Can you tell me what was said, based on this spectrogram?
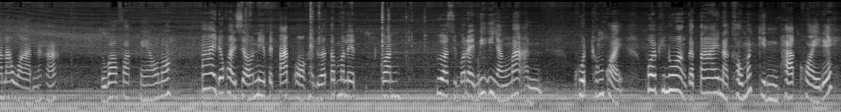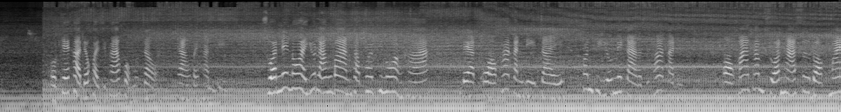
มะละหวานนะคะ หรือว่าฟักแมวเนาะใช่เดี๋ยวข่อยเสียวนี่ไปตัดออกให้เหลือตะเมล็ดก่อนเพื่อสิบ่ได้มีอีหยังมาอันขุดของข่อยพวกพี่น้องกระต่ายน่ะเขามากินผักข่อยเด้ โอเคค่ะ เดี๋ยวข่อยสิพาพวกมูเจ้าย่างไปหันดี สวนน้อยๆอยู่หลังบ้านค่ะพ่อพี่น้องค่ะแดดออกพากันดีใจคนที่อยู่ในกาก็สิพากันออกมาทำสวนหาซื้อดอกไม้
